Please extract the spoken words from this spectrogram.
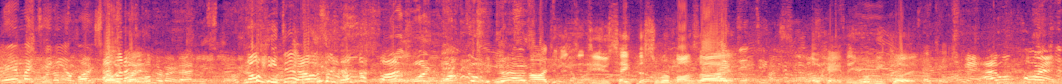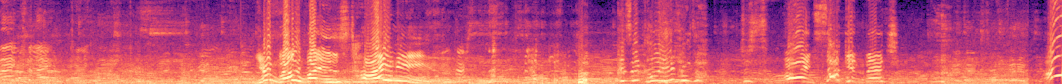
Where am I taking a body shot? buddy? No, he did. I was like, what the fuck? Oh, D- Did you take the super bonsai? I did take the super. Okay, then you'll be good. Okay, okay, I will pour it. Can I, can I, can Your belly button is tiny. is it clean? Just, all right, suck it, bitch. Ah!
